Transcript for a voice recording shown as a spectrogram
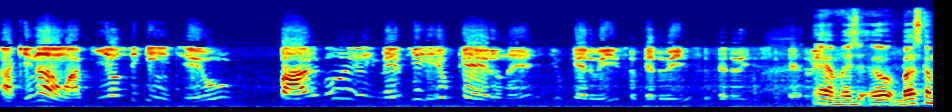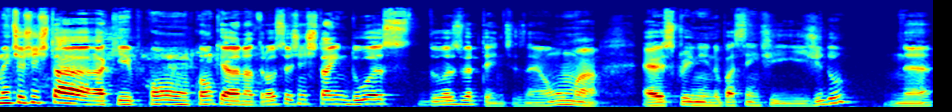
Aqui não, aqui é o seguinte, eu pago e meio que eu quero, né? Eu quero isso, eu quero isso, eu quero isso. Eu quero é, mas eu, basicamente a gente está aqui com, com o que a Ana trouxe, a gente está em duas, duas vertentes, né? Uma é o screening do paciente rígido, né?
